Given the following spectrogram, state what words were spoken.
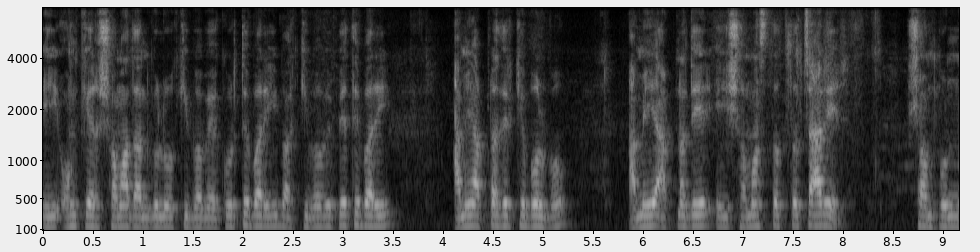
এই অঙ্কের সমাধানগুলো কীভাবে করতে পারি বা কীভাবে পেতে পারি? আমি আপনাদেরকে বলব, আমি আপনাদের এই সমাজতত্ত্ব চারের সম্পূর্ণ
